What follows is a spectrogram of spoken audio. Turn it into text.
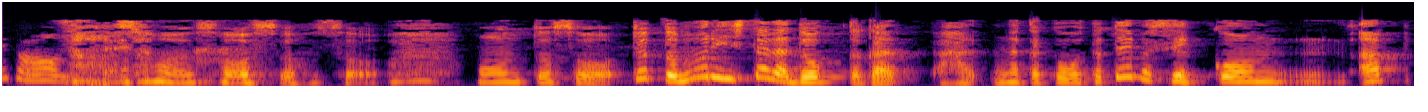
いのみたいな。そうそうそうそう。ほんとそう。ちょっと無理したらどっかが、はなんかこう、例えばセコン、アップ、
